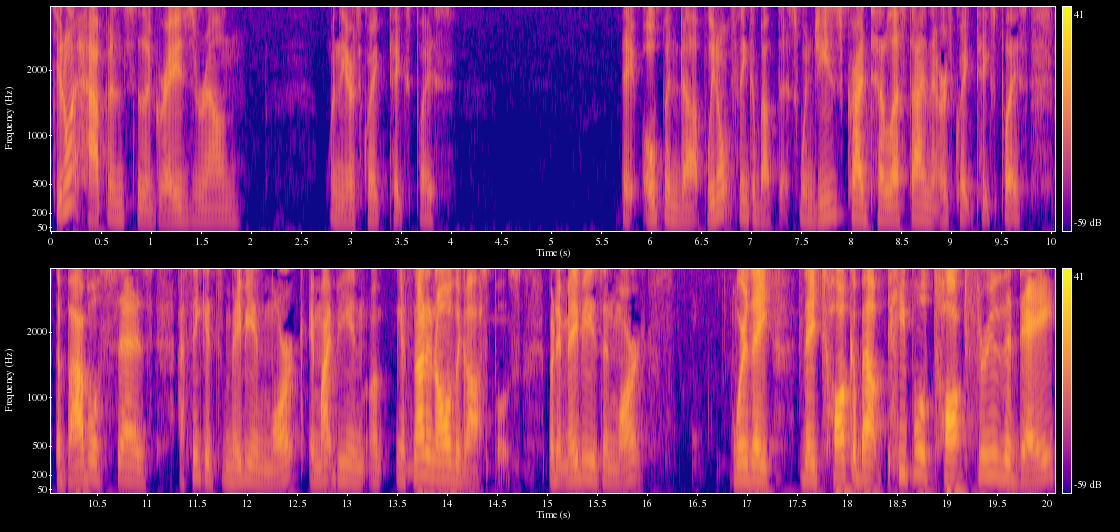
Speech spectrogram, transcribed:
Do you know what happens to the graves around when the earthquake takes place? They opened up. We don't think about this. When Jesus cried Tetelestai and the earthquake takes place, the Bible says, I think it's maybe in Mark, it might be in, uh, it's not in all the Gospels, but it maybe is in Mark, where they they talk about people talked through the day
